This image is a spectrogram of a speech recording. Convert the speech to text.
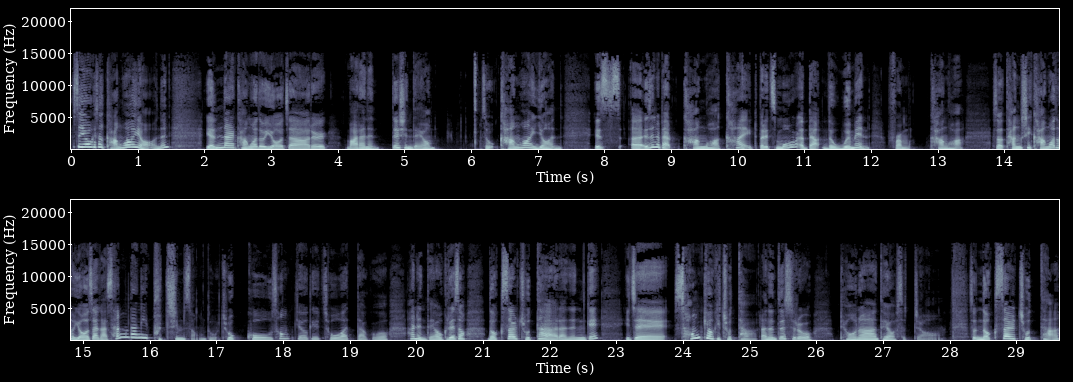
그래서 여기서 강화연은 옛날 강화도 여자를 말하는 뜻인데요. So 강화연 is uh, isn't about 강화 kite, but it's more about the women from 강화. 그래서 당시 강화도 여자가 상당히 부침성도 좋고 성격이 좋았다고 하는데요. 그래서 넉살 좋다라는 게 이제 성격이 좋다라는 뜻으로 변화되었었죠. So 넉살 좋다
